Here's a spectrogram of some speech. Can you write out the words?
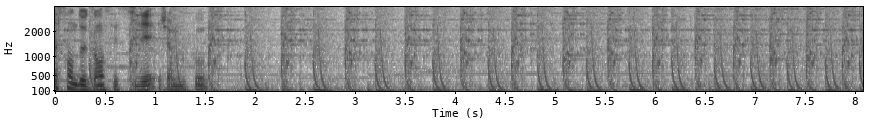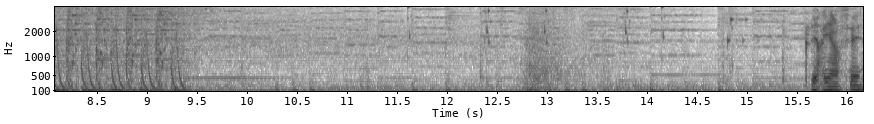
Boss en deux temps, c'est stylé, j'aime beaucoup. Je n'ai rien fait.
